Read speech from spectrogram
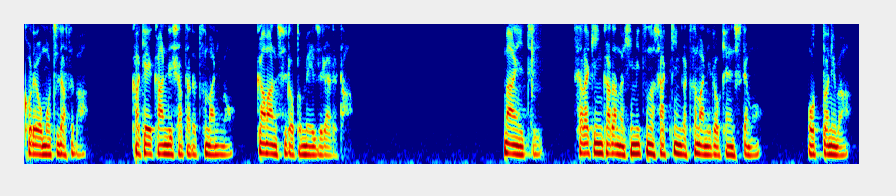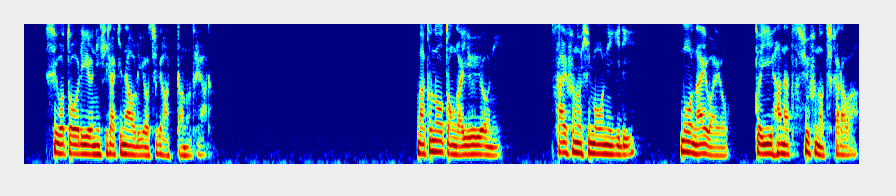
これを持ち出せば、家計管理者たる妻にも我慢しろと命じられた。万一、サラ金からの秘密の借金が妻に露見しても、夫には仕事を理由に開き直る余地があったのである。マクノートンが言うように、財布の紐を握り、もうないわよ、と言い放つ主婦の力は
